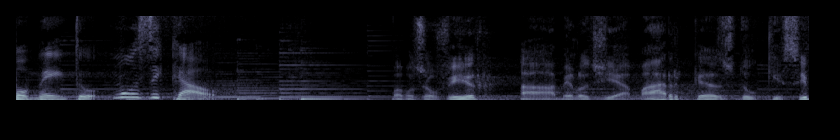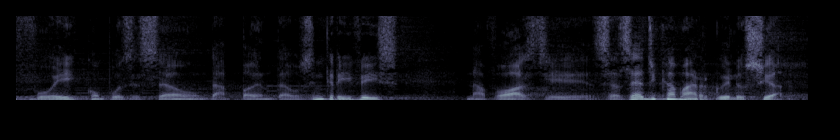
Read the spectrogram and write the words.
Momento musical. Vamos ouvir a melodia Marcas do Que Se Foi, composição da banda Os Incríveis, na voz de Zezé de Camargo e Luciano.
